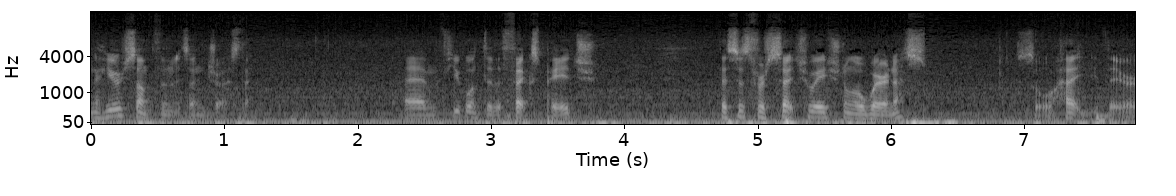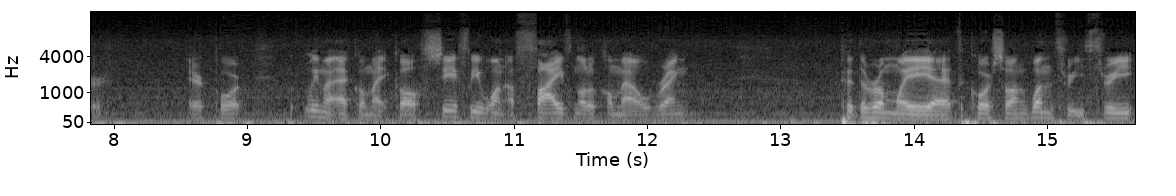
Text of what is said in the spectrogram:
Now here's something that's interesting. Um, if you go into the fix page, this is for situational awareness. So hit their airport, leave my echo mic off. See if we want a 5 nautical mile ring. Put the runway, uh, the course on 133.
